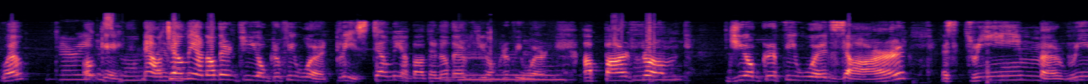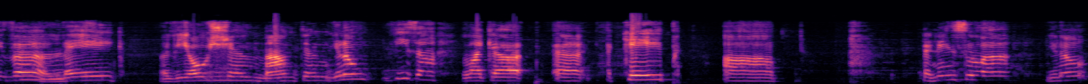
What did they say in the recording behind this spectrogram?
Well, Okay. Now tell me another geography word, please. Tell me about another geography word. Mm. Apart from geography words are a stream, a river, a Mhm. lake, uh, the ocean, mountain. You know, these are like a, a, a cape, uh, peninsula, you know,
